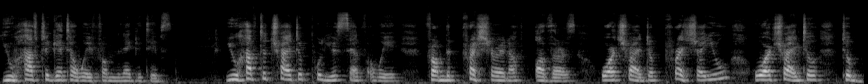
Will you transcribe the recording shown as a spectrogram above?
you have to get away from the negatives. You have to try to pull yourself away from the pressuring of others who are trying to pressure you, who are trying to, to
